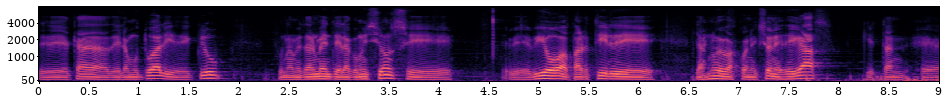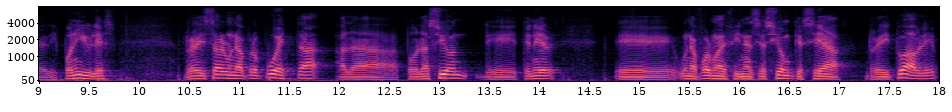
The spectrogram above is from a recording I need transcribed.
De acá de la Mutual y del club, fundamentalmente de la comisión, se eh, vio a partir de las nuevas conexiones de gas que están eh, disponibles, realizar una propuesta a la población de tener eh, una forma de financiación que sea redituable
